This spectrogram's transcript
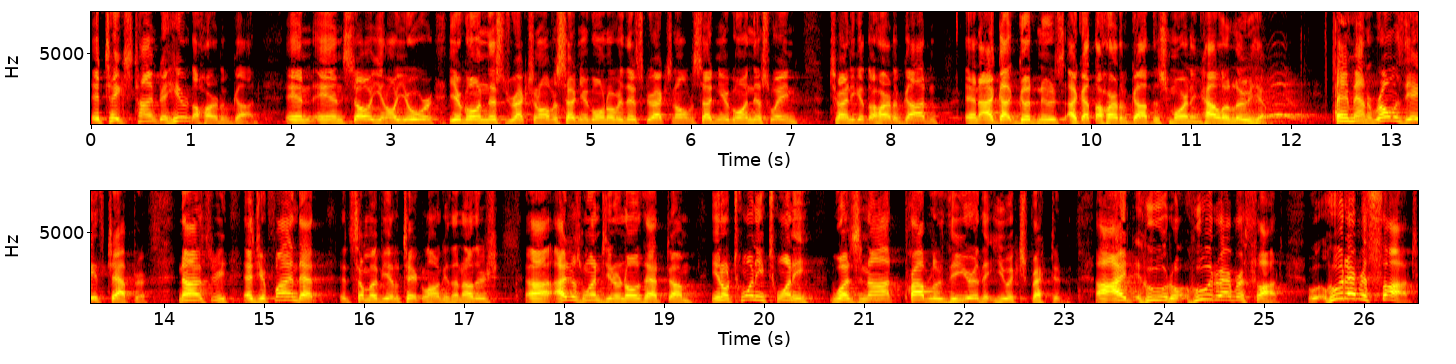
it takes time to hear the heart of God. And, and so, you know, you're, you're going this direction, all of a sudden you're going over this direction, all of a sudden you're going this way and trying to get the heart of God. And, and I got good news. I got the heart of God this morning. Hallelujah. Amen. Romans, the eighth chapter. Now, as, we, as you find that, some of you it'll take longer than others, uh, I just wanted you to know that, um, you know, 2020 was not probably the year that you expected. I, who, who would ever thought? Who would ever thought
